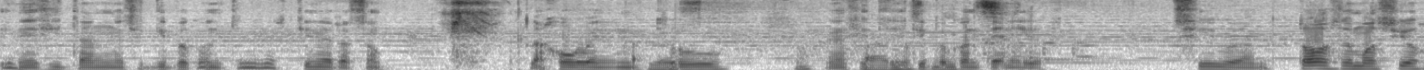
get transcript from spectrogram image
y necesitan ese tipo de contenidos. Tienes razón. La juventud necesita ese tipo de contenidos. Sí, bueno. Todos hemos sido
